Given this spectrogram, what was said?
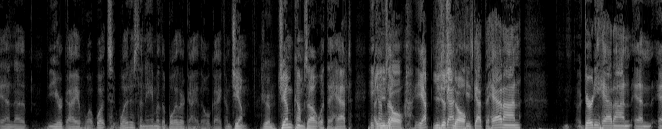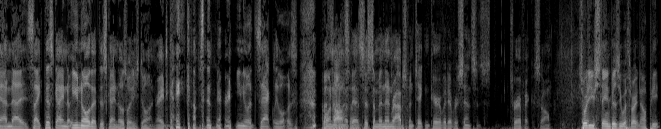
and uh, your guy what what's what is the name of the boiler guy the old guy come Jim Jim. Jim comes out with the hat. He And you know. out. Yep. You just got- know. He's got the hat on, dirty hat on, and and uh, it's like this guy. Know, you know that this guy knows what he's doing, right? he comes in there and he knew exactly what was going That's on awesome. with that system. And then Rob's been taking care of it ever since. It's terrific. So So, what are you staying busy with right now, Pete?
